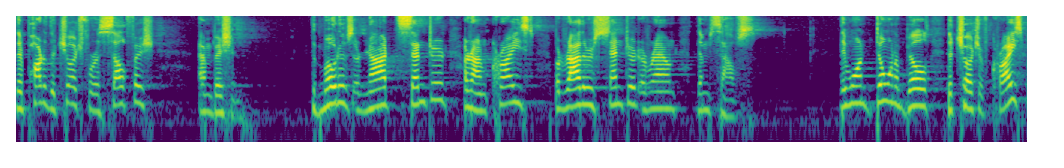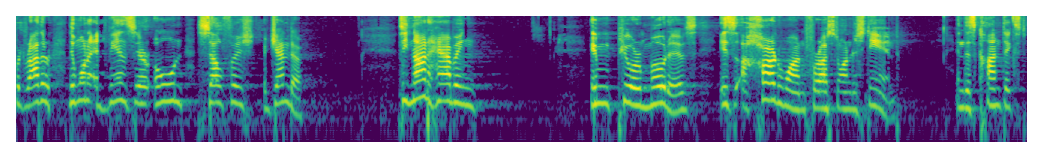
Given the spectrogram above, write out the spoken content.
They're part of the church for a selfish ambition. The motives are not centered around Christ, but rather centered around themselves. They want, don't want to build the church of Christ, but rather they want to advance their own selfish agenda. See, not having impure motives is a hard one for us to understand in this context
